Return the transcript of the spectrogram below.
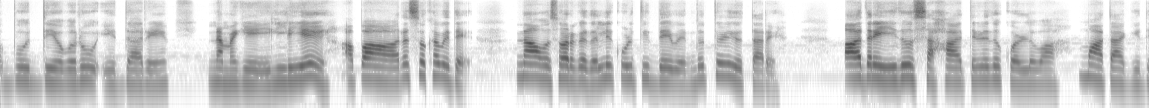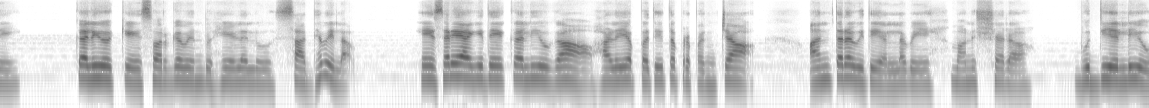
ಬುದ್ಧಿಯವರು ಇದ್ದಾರೆ. ನಮಗೆ ಇಲ್ಲಿಯೇ ಅಪಾರ ಸುಖವಿದೆ. ನಾವು ಸ್ವರ್ಗದಲ್ಲಿ ಕುಳಿತಿದ್ದೇವೆಂದು ತಿಳಿಯುತ್ತಾರೆ. ಆದರೆ ಇದು ಸಹ ತಿಳಿದುಕೊಳ್ಳುವ ಮಾತಾಗಿದೆ. ಕಲಿಯುಗಕ್ಕೆ ಸ್ವರ್ಗವೆಂದು ಹೇಳಲು ಸಾಧ್ಯವಿಲ್ಲ. ಹೆಸರೇ ಆಗಿದೆ ಕಲಿಯುಗ, ಹಳೆಯ ಪತಿತ ಪ್ರಪಂಚ, ಅಂತರವಿದೆಯಲ್ಲವೇ ಮನುಷ್ಯರ ಬುದ್ಧಿಯಲ್ಲಿಯೂ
